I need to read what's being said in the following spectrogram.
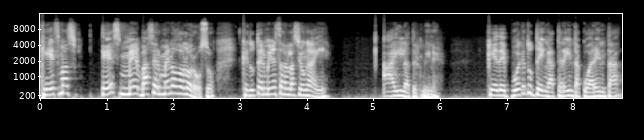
que es más, es me- va a ser menos doloroso que tú termines esta relación ahí, ahí la termine. Que después que tú tengas 30, 40,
